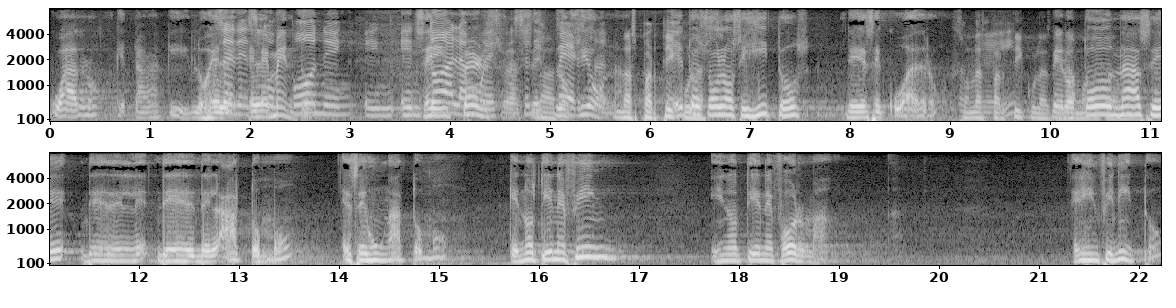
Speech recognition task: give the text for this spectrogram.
cuadros que están aquí, los se elementos. en, en toda la muestra, se, dispersan. Las partículas. Estos son los hijitos de ese cuadro. Son las partículas. Pero todo nace desde el, átomo. Ese es un átomo que no tiene fin y no tiene forma. Es infinito.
